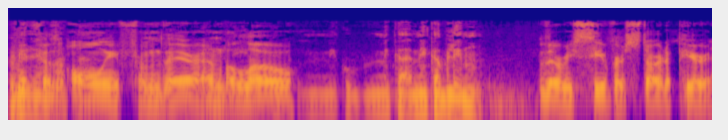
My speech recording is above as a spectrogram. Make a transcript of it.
Because only from there and below the receivers start appearing.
